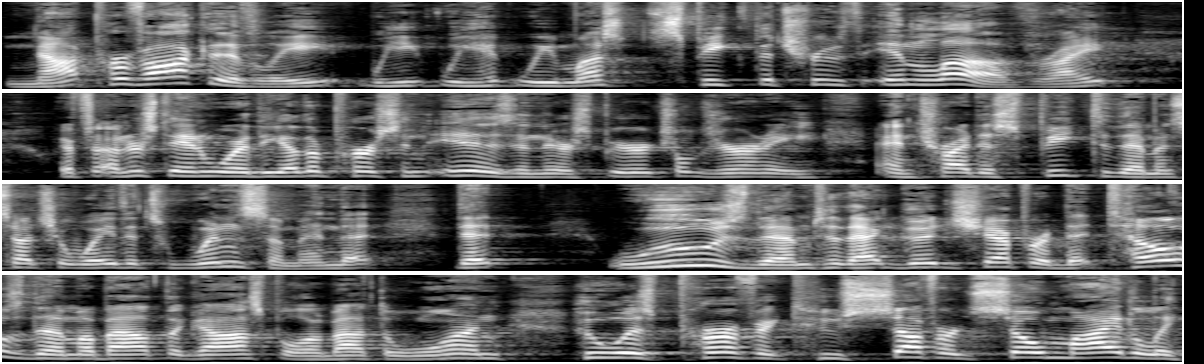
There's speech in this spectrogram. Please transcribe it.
not provocatively. We, we, we must speak the truth in love, right? We have to understand where the other person is in their spiritual journey and try to speak to them in such a way that's winsome and that, that woos them to that good shepherd that tells them about the gospel, about the one who was perfect, who suffered so mightily,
